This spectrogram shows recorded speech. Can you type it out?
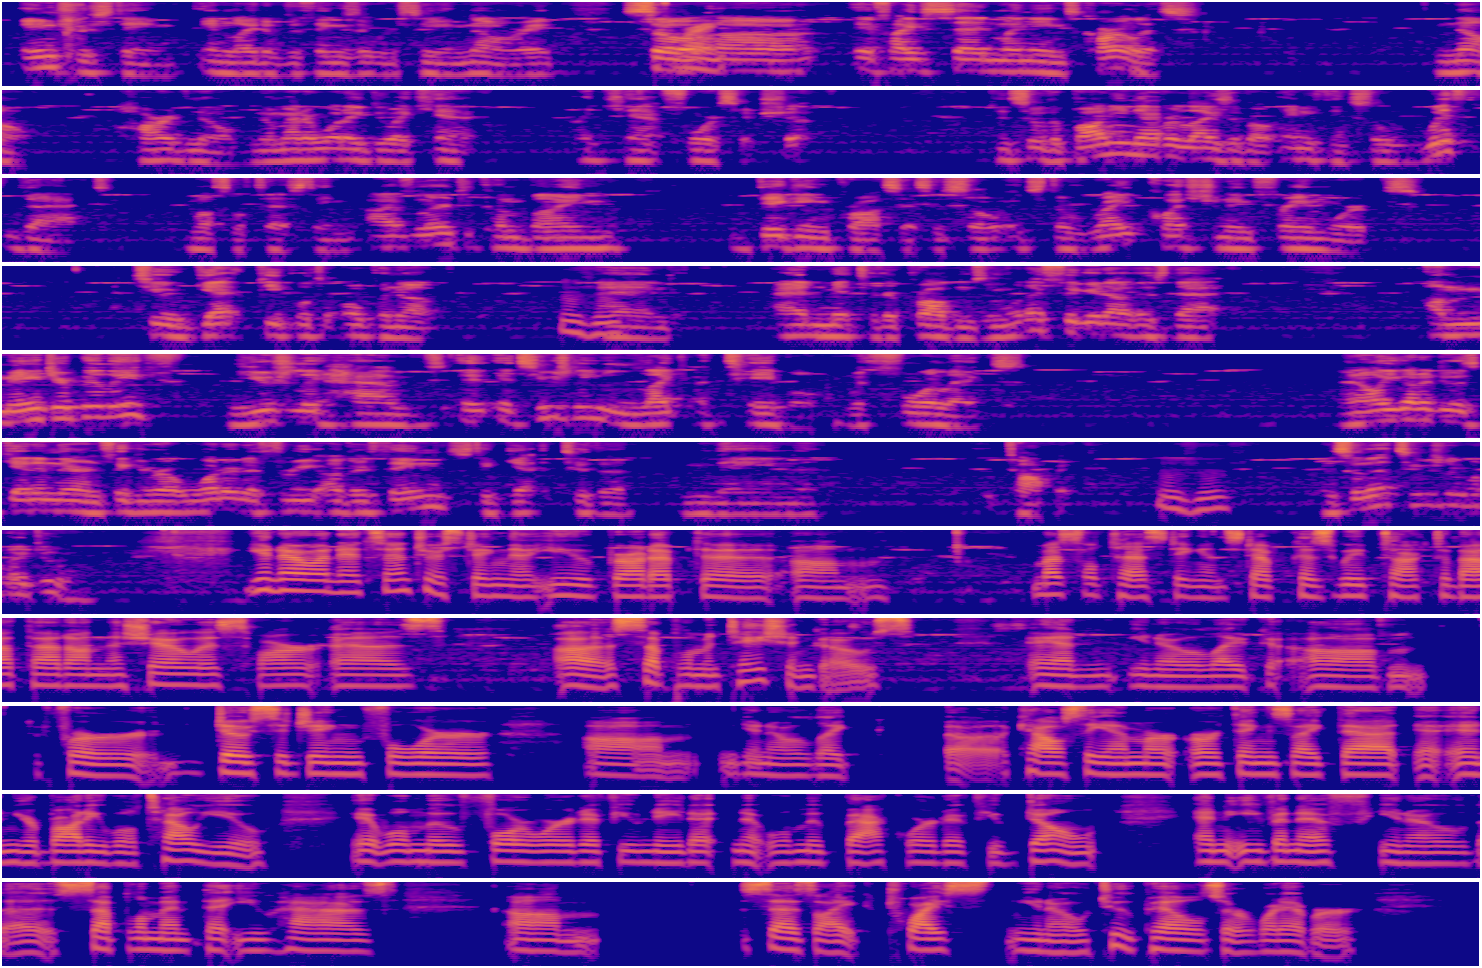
Interesting in light of the things that we're seeing now, right? So Right. uh, if I said my name's Carlos, no, hard no. No matter what I do, I can't. I can't force it shut. And so the body never lies about anything. So with that muscle testing, I've learned to combine digging processes. So it's the right questioning frameworks to get people to open up hmm and admit to their problems. And what I figured out is that a major belief usually has it, it's usually like a table with four legs. And all you got to do is get in there and figure out what are the three other things to get to the main topic. hmm And so that's usually what I do. You know, and it's interesting that you brought up the um, muscle testing and stuff because we've talked about that on the show as far as uh, supplementation goes. And, you know, like um, for dosaging for, um, you know, like uh, calcium or, or things like that. And your body will tell you it will move forward if you need it and it will move backward if you don't. And even if, you know, the supplement that you has um, says like twice, you know, two pills or whatever,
